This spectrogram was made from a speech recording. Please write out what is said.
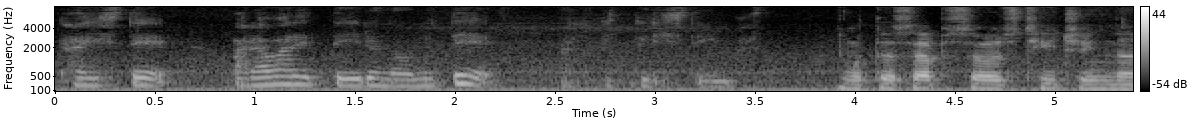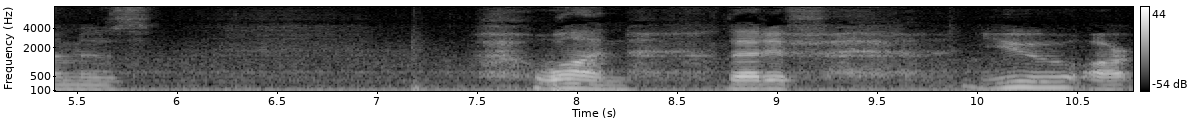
対して現れているのを見てあのびっくりしています What this episode is teaching them is one, that if you are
